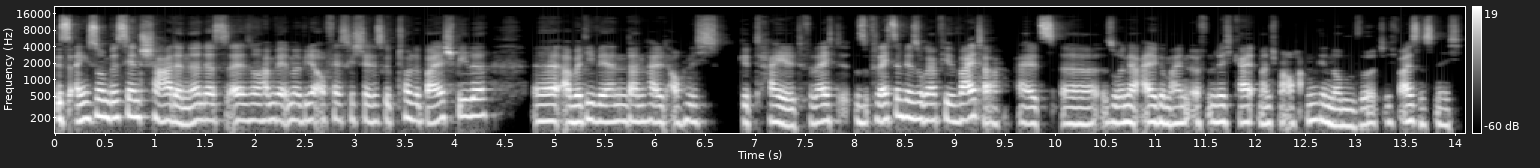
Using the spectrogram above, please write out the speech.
Ist eigentlich so ein bisschen schade, ne? Das also haben wir immer wieder auch festgestellt, es gibt tolle Beispiele, äh, aber die werden dann halt auch nicht geteilt. Vielleicht, vielleicht sind wir sogar viel weiter, als äh, so in der allgemeinen Öffentlichkeit manchmal auch angenommen wird. Ich weiß es nicht.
